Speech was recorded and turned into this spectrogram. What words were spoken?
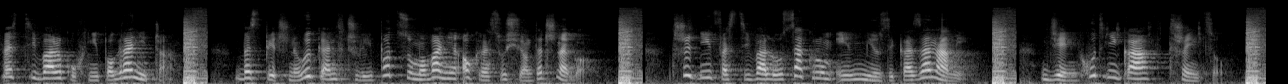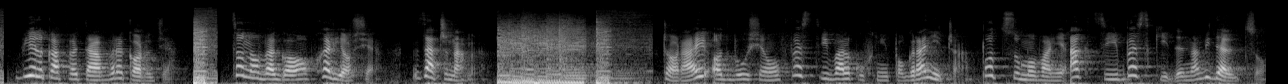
Festiwal Kuchni Pogranicza. Bezpieczny weekend, czyli podsumowanie okresu świątecznego. Trzy dni festiwalu Sacrum in Musica za nami. Dzień Hutnika w Trzyńcu. Wielka feta w rekordzie. Co nowego w Heliosie? Zaczynamy! Wczoraj odbył się Festiwal Kuchni Pogranicza. Podsumowanie akcji Beskidy na Widelcu.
